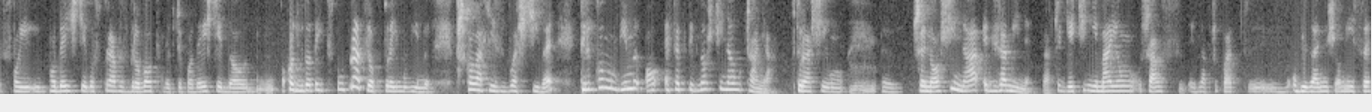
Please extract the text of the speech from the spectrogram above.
swojej, podejście do spraw zdrowotnych, czy podejście do, choćby do tej współpracy, o której mówimy, w szkołach jest właściwe, tylko mówimy o efektywności nauczania która się y, przenosi na egzaminy. Znaczy dzieci nie mają szans y, na przykład y, w ubieganiu się o miejsce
